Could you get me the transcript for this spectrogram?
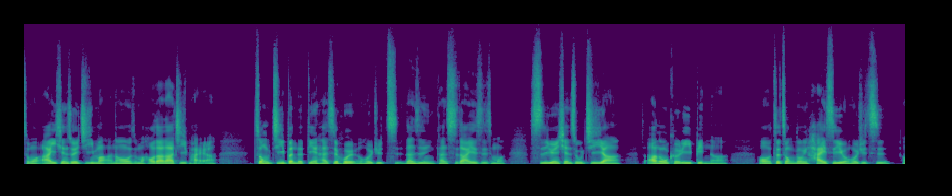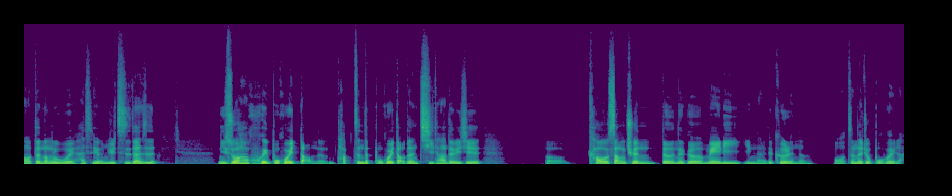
什么阿姨咸水鸡嘛，然后什么豪大大鸡排啊，这种基本的店还是会有人会去吃。但是你看师大夜市什么思源咸酥鸡啊，阿诺可丽饼啊，哦这种东西还是有人会去吃哦，灯笼卤味还是有人去吃。但是你说它会不会倒呢？它真的不会倒，但是其他的一些呃。靠商圈的那个魅力引来的客人呢？哦，真的就不会来。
